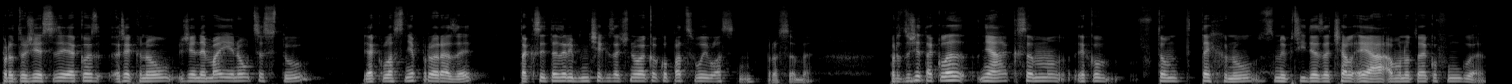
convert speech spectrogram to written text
protože si jako řeknou, že nemají jinou cestu, jak vlastně prorazit, tak si ten rybníček začnou jako kopat svůj vlastní pro sebe. Protože takhle nějak jsem jako v tom technu mi přijde začal i já a ono to jako funguje.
